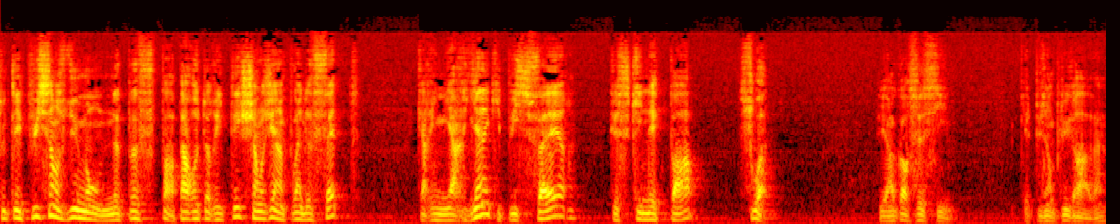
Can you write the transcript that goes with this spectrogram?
Toutes les puissances du monde ne peuvent pas, par autorité, changer un point de fait, car il n'y a rien qui puisse faire que ce qui n'est pas soit. Puis encore ceci, qui est de plus en plus grave. Hein.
